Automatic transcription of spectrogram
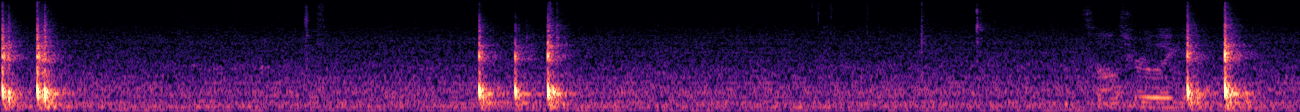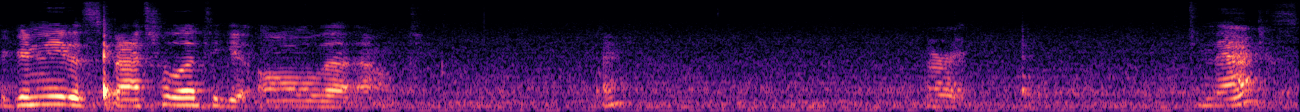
That smells really good. You're gonna need a spatula to get all that out. All right. Next,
